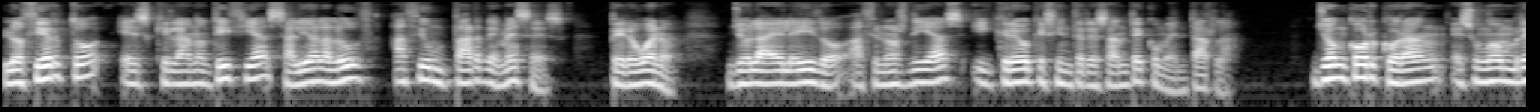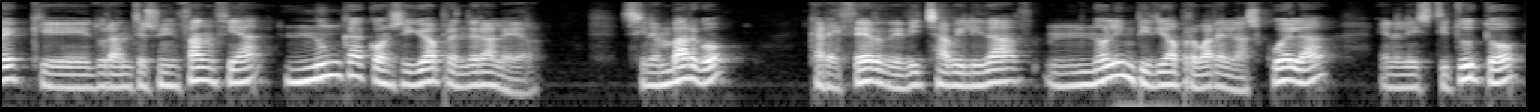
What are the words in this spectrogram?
Lo cierto es que la noticia salió a la luz hace un par de meses, pero bueno, yo la he leído hace unos días y creo que es interesante comentarla. John Corcoran es un hombre que durante su infancia nunca consiguió aprender a leer. Sin embargo, carecer de dicha habilidad no le impidió aprobar en la escuela, en el instituto,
